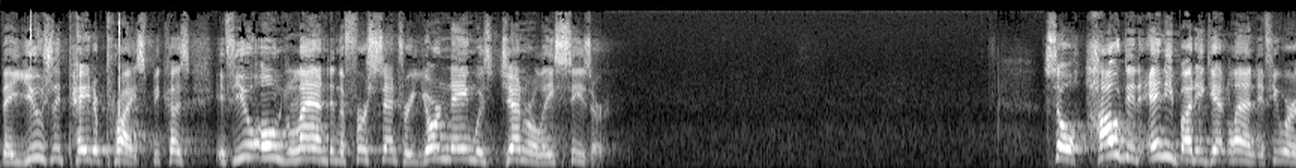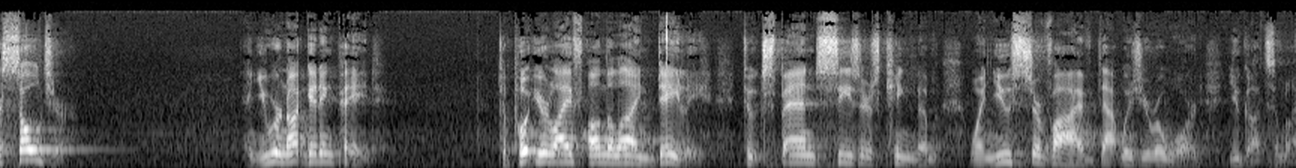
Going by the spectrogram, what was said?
they usually paid a price because if you owned land in the first century, your name was generally Caesar. So, how did anybody get land if you were a soldier and you were not getting paid? to put your life on the line daily to expand Caesar's kingdom. When you survived, that was your reward. You got some land.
